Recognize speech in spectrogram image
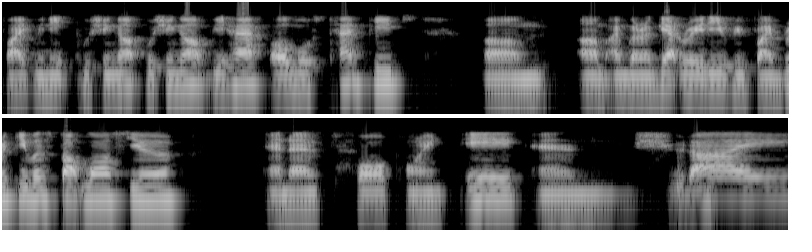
Five minute pushing up, pushing up. We have almost 10 pips. Um, um, I'm gonna get ready with my break-even stop loss here, and then 4.8. And should I?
